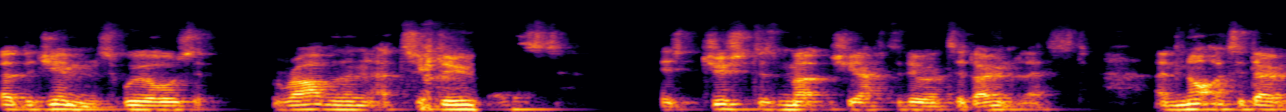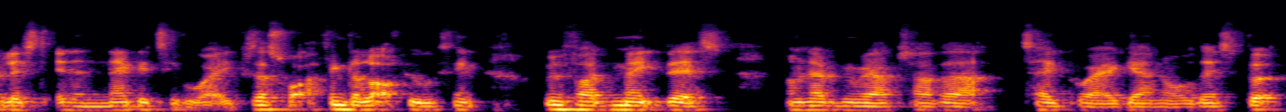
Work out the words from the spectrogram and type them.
at the gyms. We always, rather than a to-do list, it's just as much you have to do a to-don't list, and not a to-don't list in a negative way. Because that's what I think a lot of people think. Well, if I make this, I'm never going to be able to have that takeaway again or this. But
